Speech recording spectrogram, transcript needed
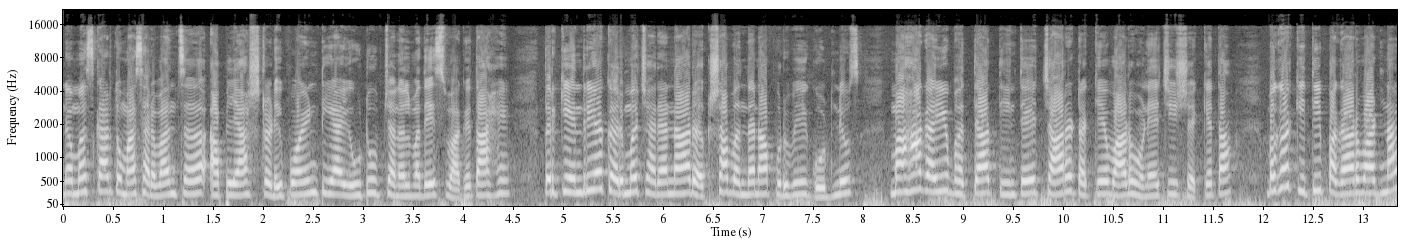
नमस्कार तुम्हा सर्वांचं आपल्या स्टडी पॉईंट या यूट्यूब चॅनलमध्ये स्वागत आहे. तर केंद्रीय कर्मचाऱ्यांना रक्षाबंधनापूर्वी गुड न्यूज महागाई भत्त्यात तीन ते चार टक्के वाढ होण्याची शक्यता. बघा किती पगार वाढणार.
